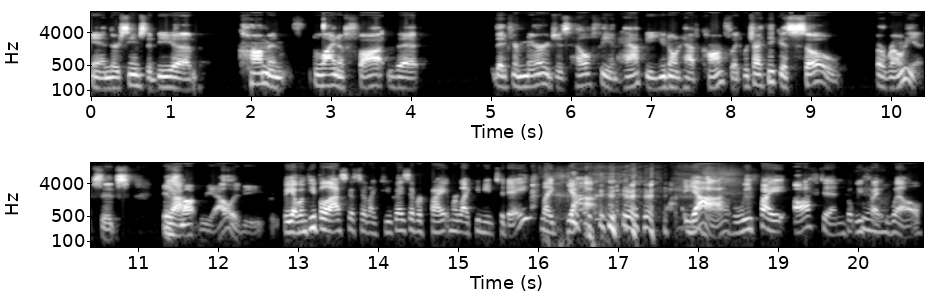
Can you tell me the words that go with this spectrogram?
And there seems to be a common line of thought that that if your marriage is healthy and happy, you don't have conflict, which I think is so erroneous. It's it's yeah. not reality. But yeah, when people ask us, they're like, "Do you guys ever fight?" And we're like, "You mean today?" Like, yeah, yeah, we fight often, but we yeah. fight well.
